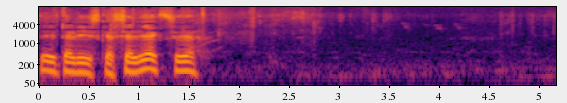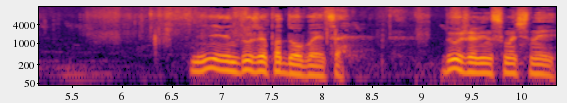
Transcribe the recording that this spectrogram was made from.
Це італійська селекція. Мені він дуже подобається. Дуже він смачний.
